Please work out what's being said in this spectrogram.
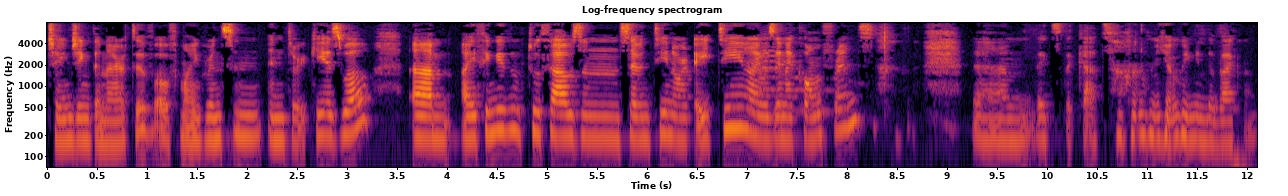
changing the narrative of migrants in, in Turkey as well. Um, I think in 2017 or 18, I was in a conference um, that's the cat mewing in the background.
